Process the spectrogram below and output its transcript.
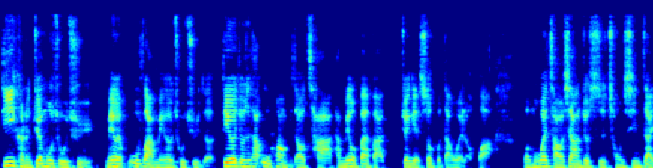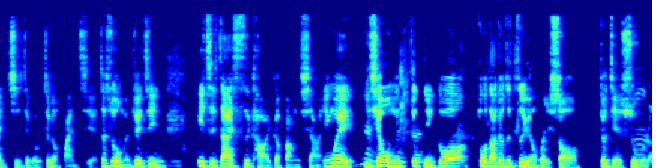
第一可能捐不出去，没有无法没合出去的；第二就是它物况比较差，它没有办法捐给社福单位的话，我们会朝向就是重新再制这个这个环节。这是我们最近一直在思考一个方向，因为以前我们就顶多做到就是资源回收就结束了，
